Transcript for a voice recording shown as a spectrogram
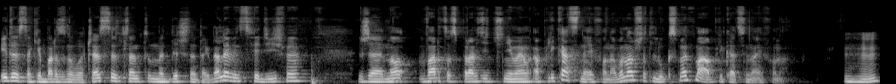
I to jest takie bardzo nowoczesne centrum medyczne i tak dalej, więc stwierdziliśmy, że no, warto sprawdzić, czy nie mają aplikacji na iPhone'a, bo na przykład LuxMed ma aplikację na iPhone'a. Mhm.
